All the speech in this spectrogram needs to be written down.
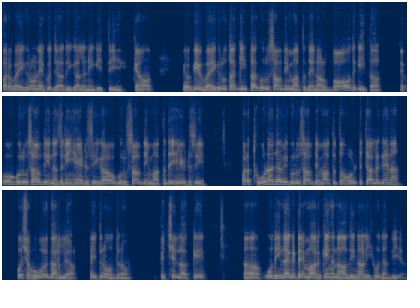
ਪਰ ਵਾਹਿਗੁਰੂ ਨੇ ਕੋਈ ਜ਼ਿਆਦੀ ਗੱਲ ਨਹੀਂ ਕੀਤੀ। ਕਿਉਂ? ਕਿਉਂਕਿ ਵਾਹਿਗੁਰੂ ਤਾਂ ਕੀਤਾ ਗੁਰੂ ਸਾਹਿਬ ਦੀ ਮੱਤ ਦੇ ਨਾਲ, ਬਹੁਤ ਕੀਤਾ। ਤੇ ਉਹ ਗੁਰੂ ਸਾਹਿਬ ਦੀ ਨਜ਼ਰੀ ਹੇਠ ਸੀਗਾ, ਉਹ ਗੁਰੂ ਸਾਹਿਬ ਦੀ ਮੱਤ ਦੇ ਹੇਠ ਸੀ। ਪਰ ਥੋੜਾ ਜਿਹਾ ਵੀ ਗੁਰੂ ਸਾਹਿਬ ਦੀ ਮੱਤ ਤੋਂ ਉਲਟ ਚੱਲ ਗਏ ਨਾ ਕੁਝ ਹੋਰ ਕਰ ਲਿਆ ਇਧਰੋਂ ਉਧਰੋਂ ਪਿੱਛੇ ਲੱਗ ਕੇ ਤਾਂ ਉਹਦੀ 네ਗੇਟਿਵ ਮਾਰਕਿੰਗ ਨਾਲ ਦੀ ਨਾਲ ਹੀ ਹੋ ਜਾਂਦੀ ਆ।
